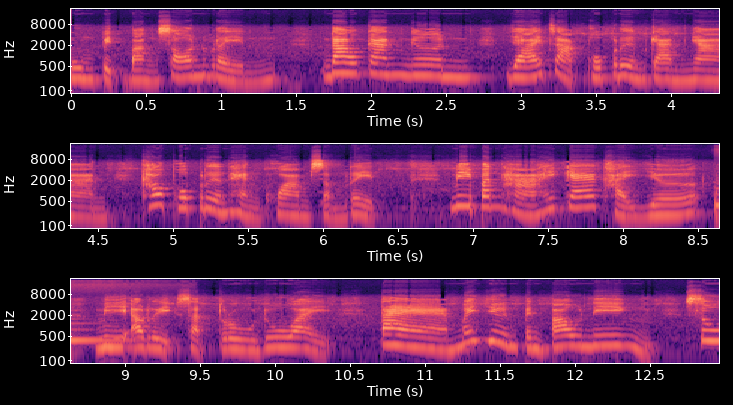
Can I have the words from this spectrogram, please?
มุมปิดบังซ่อนเร้น ดาวการเงินย้ายจากภพเรือนการงาน เข้าภพเรือนแห่งความสำเร็จ มีปัญหาให้แก้ไขเยอะ มีอริศัตรูด้วย แต่ไม่ยืนเป็นเป้านิ่ง สู้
